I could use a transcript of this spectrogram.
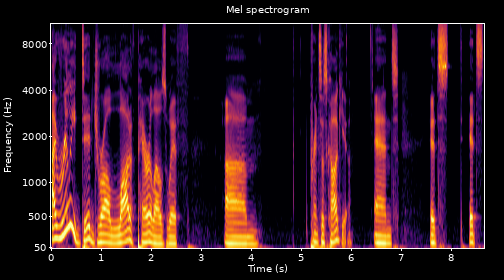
I really did draw a lot of parallels with um, Princess Kaguya, and it's it's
